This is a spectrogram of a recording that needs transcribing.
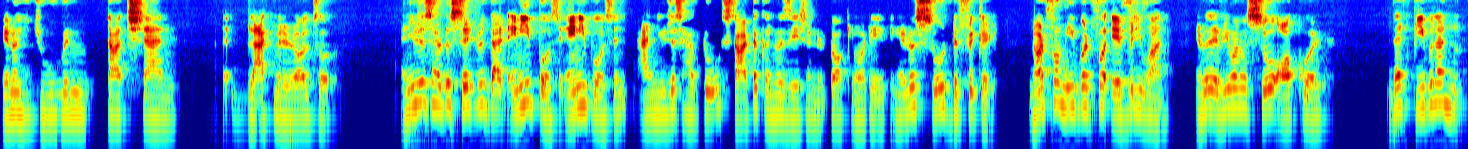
You know, human touch and Black Mirror also. And you just have to sit with that any person, any person, and you just have to start a conversation talking about anything. It was so difficult, not for me, but for everyone. You know, everyone was so awkward that people are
